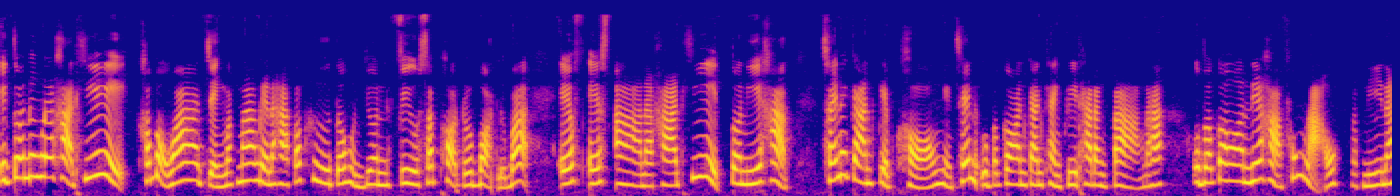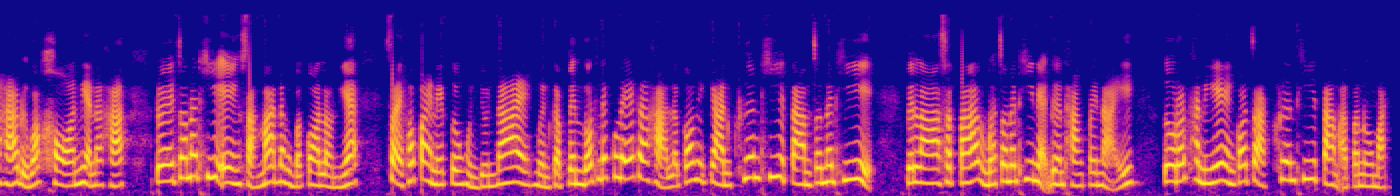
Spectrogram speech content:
อีกตัวหนึ่งเลยค่ะที่เขาบอกว่าเจ๋งมาก ๆ เลยนะคะ ก็คือตัวหุ่นยนต์ Field Support Robot หรือว่า FSR นะคะ ที่ตัวนี้ค่ะ ใช้ในการเก็บของอย่างเช่น อุปกรณ์การแข่งกรีฑาต่างๆนะคะ อุปกรณ์เนี่ยค่ะพุ่งแหลนแบบนี้นะคะ หรือว่าค้อนเนี่ยนะคะ โดยเจ้าหน้าที่เองสามารถนำอุปกรณ์เหล่านี้ใส่เข้าไปในตัวหุ่นยนต์ได้เหมือนกับเป็นรถเล็กๆอะค่ะแล้วก็มีการเคลื่อนที่ตามเจ้าหน้าที่ เวลาสตาร์ทหรือว่าเจ้าหน้าที่เนี่ยเดินทางไปไหน ตัวรถคันนี้เองก็จะเคลื่อนที่ตามอัตโนมัติ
